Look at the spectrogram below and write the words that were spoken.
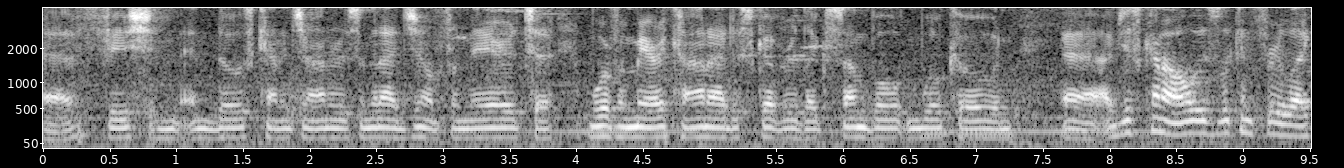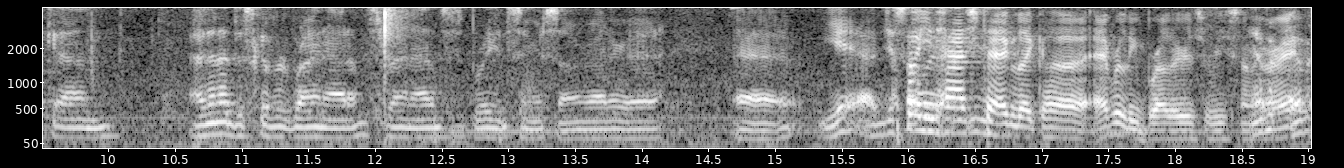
uh, Phish and, and those kind of genres, and then I jumped from there to more of Americana. I discovered like Son Volt and Wilco, and uh, I'm just kind of always looking for like. Um, and then I discovered Ryan Adams. Ryan Adams is a brilliant singer songwriter. Uh, uh, yeah, I I just saw you always- hashtag like uh, Everly Brothers recently, Ever, right? Ever,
